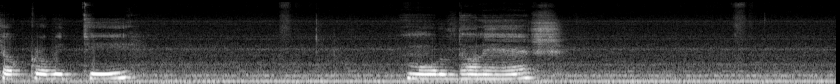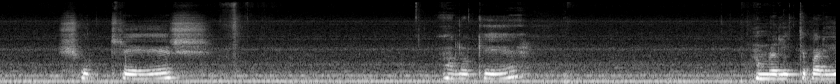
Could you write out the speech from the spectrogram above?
চক্রবৃদ্ধি মূলধনের সূত্রের আলোকে আমরা লিখতে পারি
